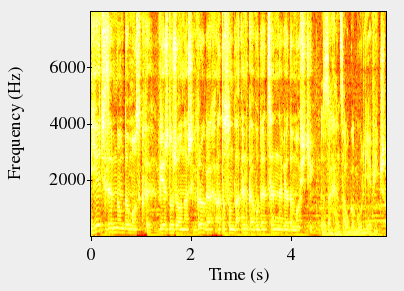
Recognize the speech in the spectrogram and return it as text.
Jedź ze mną do Moskwy. Wiesz dużo o naszych wrogach, a to są dla NKWD cenne wiadomości. Zachęcał go Gurjewicz.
